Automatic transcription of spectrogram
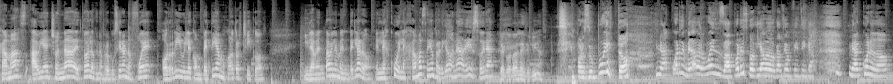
Jamás había hecho nada de todo lo que nos propusieron, nos fue horrible, competíamos con otros chicos. Y lamentablemente, claro, en la escuela jamás habían practicado nada de eso. Era... ¿Te acordás de las disciplinas? Sí, por supuesto. Me acuerdo y me da vergüenza, por eso odiaba educación física. Me acuerdo,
